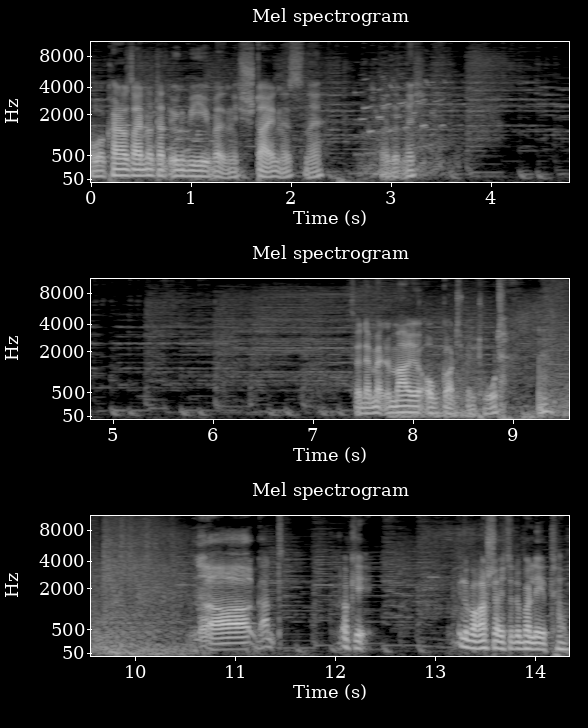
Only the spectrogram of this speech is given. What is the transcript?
Aber kann auch sein, dass das irgendwie, weil nicht Stein ist, ne? Ich nicht. Wenn der Metal Mario, oh Gott, ich bin tot. Oh Gott. Okay, bin überrascht, dass ich das überlebt habe,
